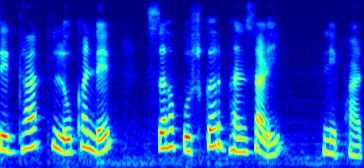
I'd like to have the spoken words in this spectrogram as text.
सिद्धार्थ लोखंडे सह पुष्कर भन्साळी निफाड.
